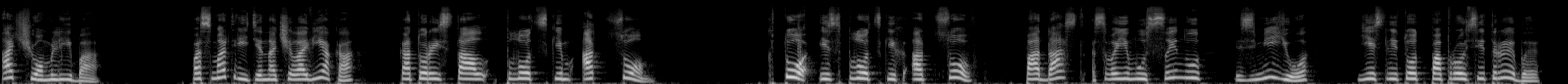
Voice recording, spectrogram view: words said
о чем-либо. Посмотрите на человека, который стал плотским отцом. Кто из плотских отцов подаст своему сыну змею, если тот попросит рыбы,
